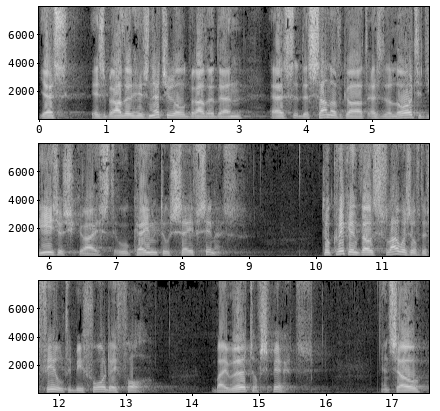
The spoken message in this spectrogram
Yes, his brother, his natural brother, then, as the Son of God, as the Lord Jesus Christ, who came to save sinners, to quicken those flowers of the field before they fall, by word of Spirit. And so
